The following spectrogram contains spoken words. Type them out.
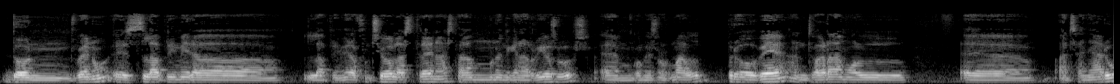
Doncs, bueno, és la primera, la primera funció, l'estrena, estàvem una mica nerviosos, eh, com és normal, però bé, ens va agradar molt eh, ensenyar-ho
